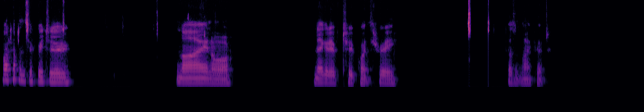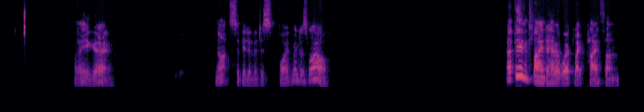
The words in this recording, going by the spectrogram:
what happens if we do nine or negative two point three? Doesn't like it. Well, there you go. Not's a bit of a disappointment as well. I'd be inclined to have it work like Python,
